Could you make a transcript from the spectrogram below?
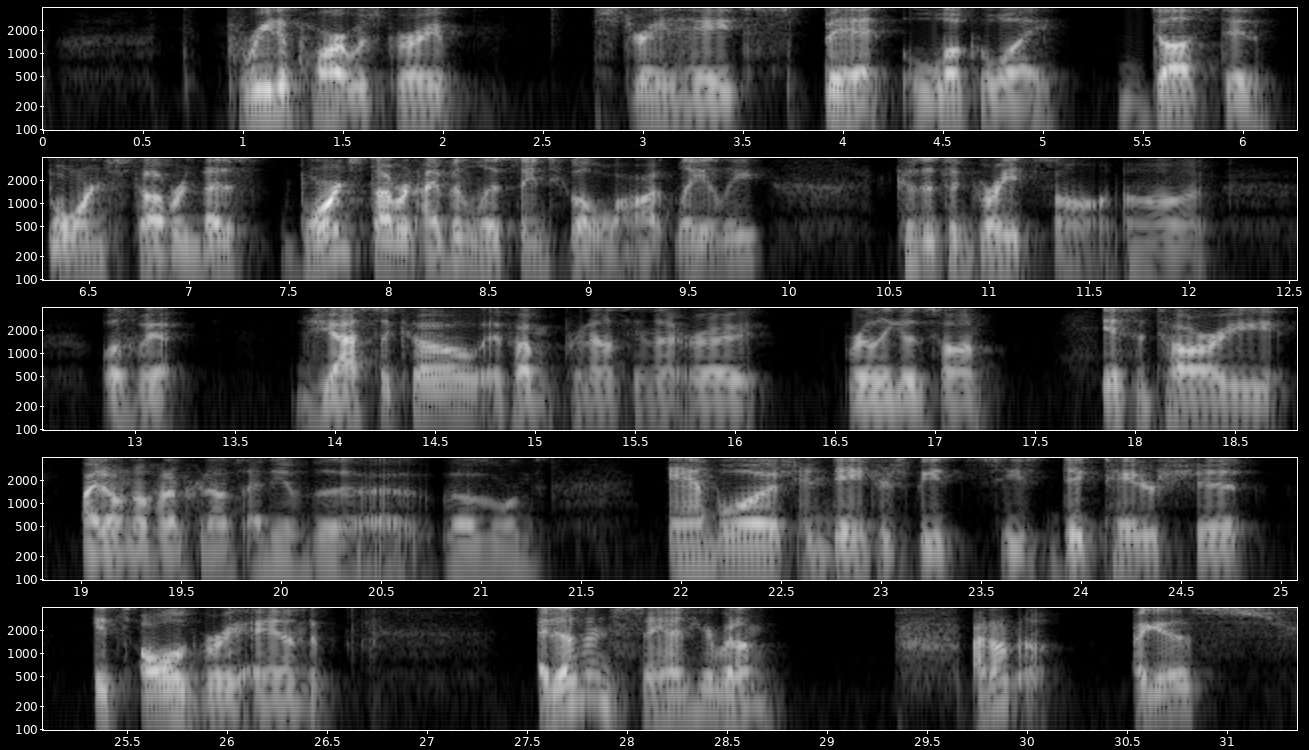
Breed Apart was great. Straight Hate, Spit, Look Away, Dusted, Born Stubborn. That is Born Stubborn. I've been listening to a lot lately because it's a great song. Uh, what else we got? Jasco, if I'm pronouncing that right. Really good song. Itsári. I don't know how to pronounce any of the those ones. Ambush, Endangered Species, Dictatorshit. It's all great, and it doesn't say on here, but I'm, I don't know. I guess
